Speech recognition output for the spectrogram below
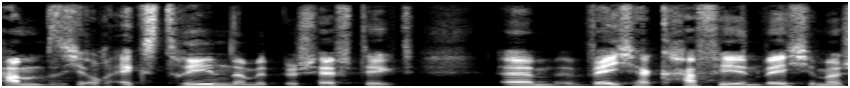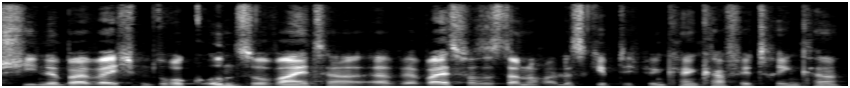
haben sich auch extrem damit beschäftigt, ähm, welcher Kaffee in welche Maschine, bei welchem Druck und so weiter. Äh, wer weiß, was es da noch alles gibt. Ich bin kein Kaffeetrinker.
